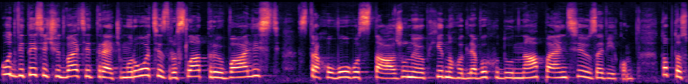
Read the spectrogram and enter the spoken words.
У 2023 році зросла тривалість страхового стажу, необхідного для виходу на пенсію за віком. Тобто з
